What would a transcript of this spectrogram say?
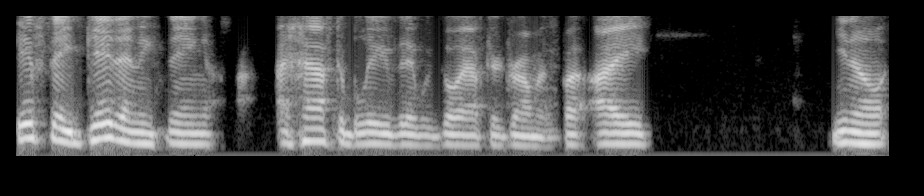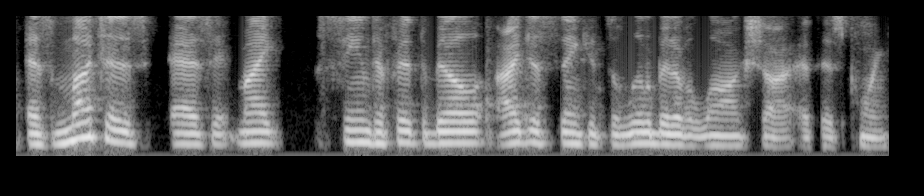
if they did anything, I have to believe they would go after Drummond. But I you know, as much as as it might seem to fit the bill, I just think it's a little bit of a long shot at this point.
